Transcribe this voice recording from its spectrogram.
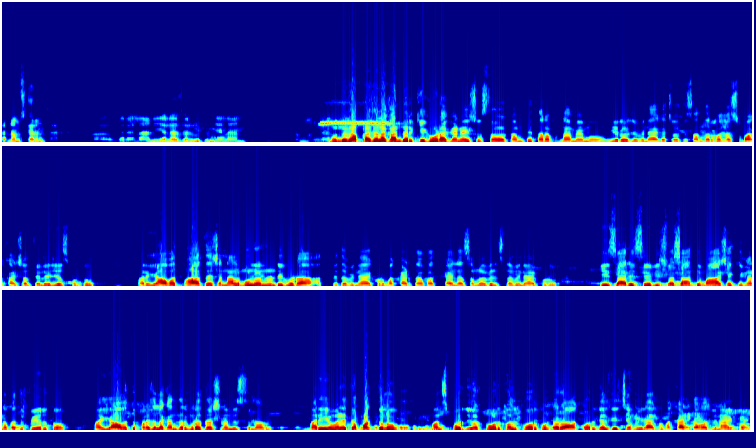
సార్ నమస్కారం సార్. సార్ ఎలా అని- ఎలా జరుగుతుంది ఎలా ముందుగా ప్రజలకు అందరికీ కూడా గణేష్ ఉత్సవ కమిటీ తరఫున మేము ఈ రోజు వినాయక చవితి సందర్భంగా శుభాకాంక్షలు తెలియజేసుకుంటూ మరి యావత్ భారతదేశ నలుమూల నుండి కూడా అతిపెద్ద వినాయకుడు మా ఖైరతాబాద్ కైలాసంలో వెలిసిన వినాయకుడు. ఈసారి శ్రీ విశ్వశాంతి మహాశక్తి గణపతి పేరుతో మా యావత్ ప్రజలకు అందరు కూడా దర్శనం ఇస్తున్నారు. మరి ఎవరైతే భక్తులు మనస్ఫూర్తిగా కోరికలు కోరుకుంటారో ఆ కోరికలు తీర్చే వినాయకుడు మా ఖైరతాబాద్ వినాయకుడు.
